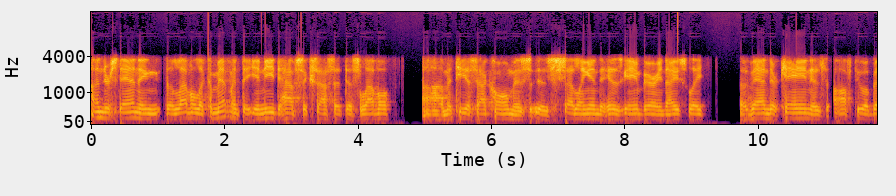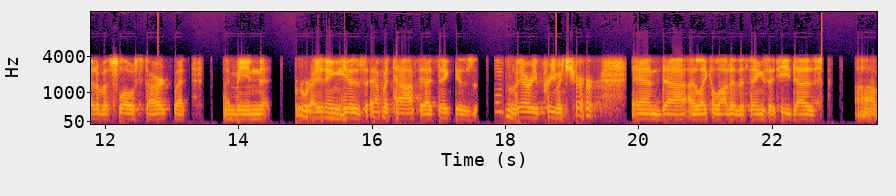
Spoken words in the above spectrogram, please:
understanding the level of commitment that you need to have success at this level. Uh, Mattias Ekholm is is settling into his game very nicely. Evander Kane is off to a bit of a slow start, but I mean, writing his epitaph, I think, is very premature. And uh, I like a lot of the things that he does uh,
